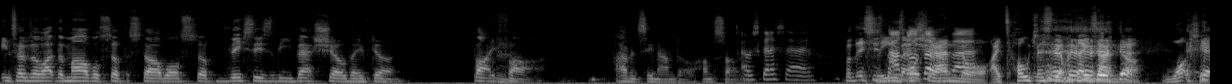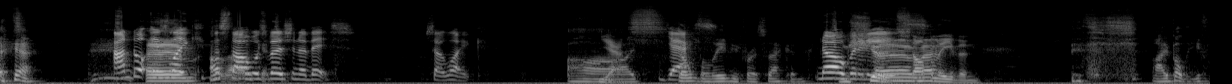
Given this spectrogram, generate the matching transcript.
in terms of like the Marvel stuff, the Star Wars stuff, this is the best show they've done by Hmm. far. I haven't seen Andor. I'm sorry, I was gonna say. but this is Please the Andor's best watch show. up there. Andor. I told you this the other day, Xander. Watch it. yeah. Andor is Um, like the I'll- Star I'll Wars get- version of this. So like, Oh, Yes. I don't believe you for a second. no, You but it should is. start Um, believing. I believe.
